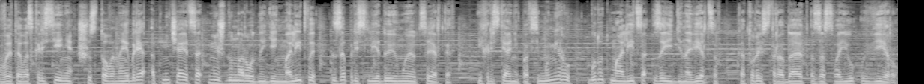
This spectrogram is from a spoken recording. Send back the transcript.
в это воскресенье 6 ноября отмечается Международный день молитвы за преследуемую церковь, и христиане по всему миру будут молиться за единоверцев, которые страдают за свою веру.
